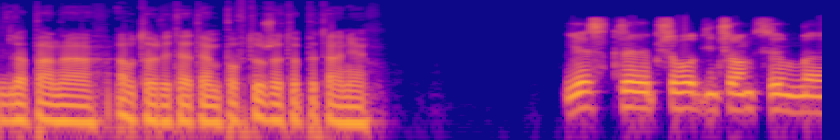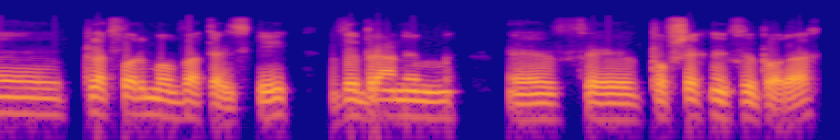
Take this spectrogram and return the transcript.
dla pana autorytetem? Powtórzę to pytanie. Jest przewodniczącym Platformy Obywatelskiej, wybranym w powszechnych wyborach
